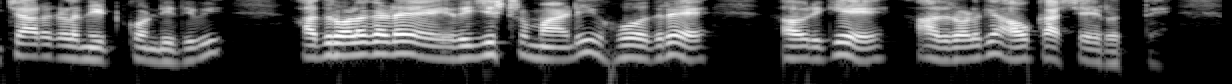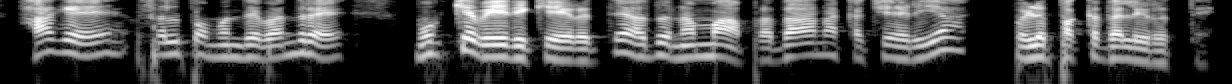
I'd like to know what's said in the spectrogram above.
ವಿಚಾರಗಳನ್ನು ಇಟ್ಕೊಂಡಿದ್ದೀವಿ ಅದರೊಳಗಡೆ ರಿಜಿಸ್ಟರ್ ಮಾಡಿ ಹೋದರೆ ಅವರಿಗೆ ಅದರೊಳಗೆ ಅವಕಾಶ ಇರುತ್ತೆ. ಹಾಗೆ ಸ್ವಲ್ಪ ಮುಂದೆ ಬಂದರೆ ಮುಖ್ಯ ವೇದಿಕೆ ಇರುತ್ತೆ. ಅದು ನಮ್ಮ ಪ್ರಧಾನ ಕಚೇರಿಯ ಬಳಿ ಪಕ್ಕದಲ್ಲಿರುತ್ತೆ.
